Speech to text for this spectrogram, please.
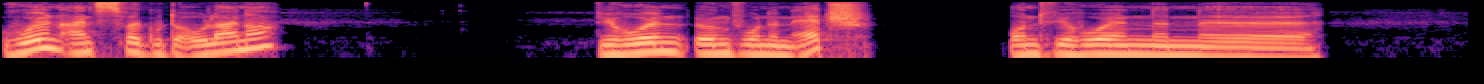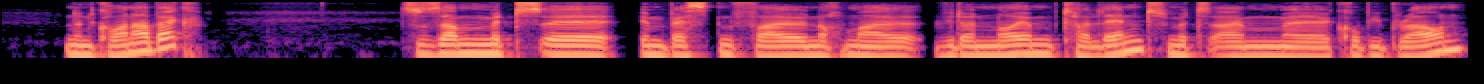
holen eins, zwei gute O-Liner. Wir holen irgendwo einen Edge und wir holen einen, äh, einen Cornerback. Zusammen mit äh, im besten Fall nochmal wieder neuem Talent mit einem äh, Kobe Brown.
